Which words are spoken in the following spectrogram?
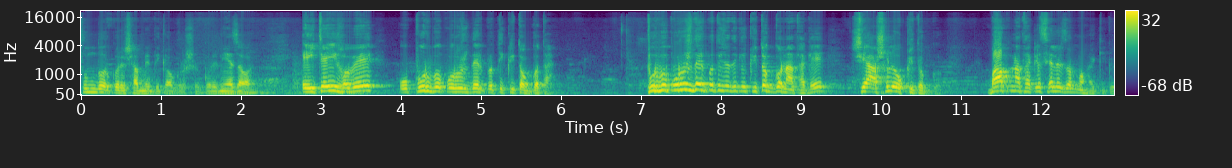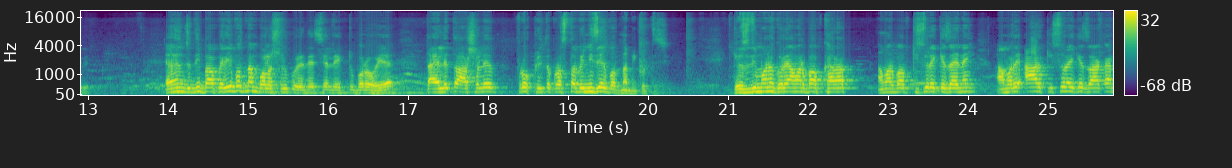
সুন্দর করে সামনের দিকে অগ্রসর করে নিয়ে যাওয়া। এইটাই হবে ও পূর্বপুরুষদের প্রতি কৃতজ্ঞতা। পূর্বপুরুষদের প্রতি যদি কেউ কৃতজ্ঞ না থাকে, সে আসলে অকৃতজ্ঞ বাপ না থাকলে ছেলের জন্ম হয় কি করে? এখন যদি বাপের এই বদনাম বলা শুরু করে দেয়, ছেলে একটু বড় হয়ে, তাহলে তো আসলে প্রকৃত প্রস্তাবে নিজের বদনামি করতেছে। কেউ যদি মনে করে, আমার বাপ খারাপ, আমার বাপ কিছু রেখে যায় নাই, আমার আর কিছু রেখে যাক আর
